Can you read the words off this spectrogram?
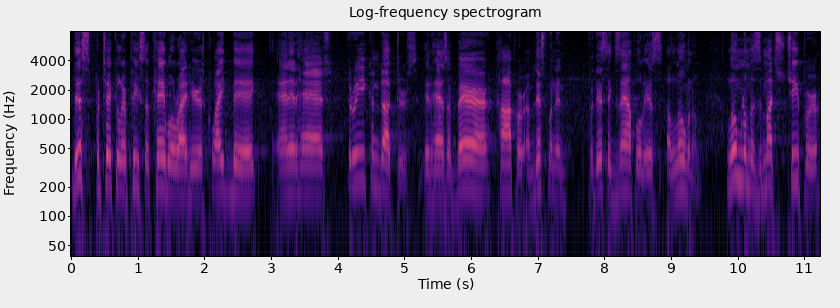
This particular piece of cable right here is quite big and it has three conductors. It has a bare copper, and this one in, for this example is aluminum. Aluminum is much cheaper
